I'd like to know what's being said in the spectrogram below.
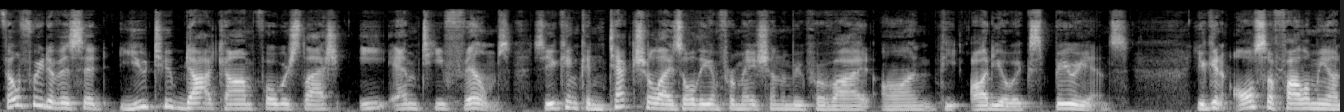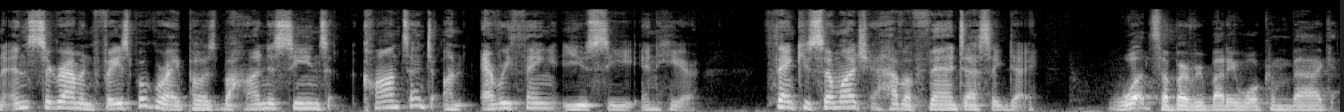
feel free to visit youtube.com forward slash EMT films so you can contextualize all the information that we provide on the audio experience. You can also follow me on Instagram and Facebook where I post behind the scenes content on everything you see and hear. Thank you so much. Have a fantastic day. What's up, everybody? Welcome back.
